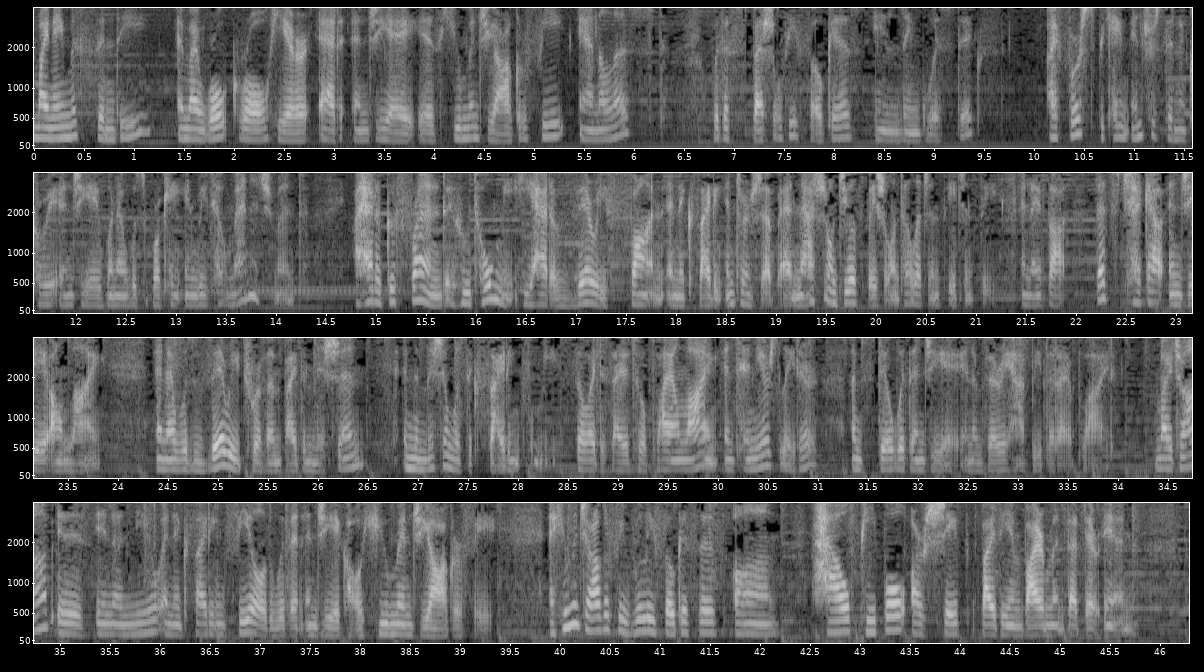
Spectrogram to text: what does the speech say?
My name is Cindy, and my work role here at NGA is Human Geography Analyst with a specialty focus in linguistics. I first became interested in career NGA when I was working in retail management. I had a good friend who told me he had a very fun and exciting internship at National Geospatial Intelligence Agency, and I thought, let's check out NGA online. And I was very driven by the mission, and the mission was exciting for me. So I decided to apply online, and 10 years later, I'm still with NGA, and I'm very happy that I applied. My job is in a new and exciting field within NGA called human geography. And human geography really focuses on how people are shaped by the environment that they're in.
